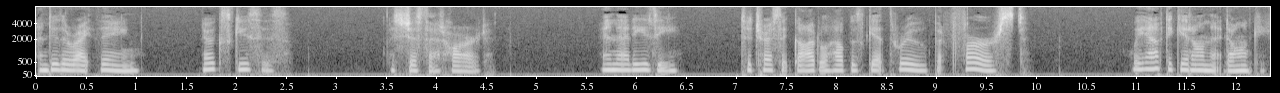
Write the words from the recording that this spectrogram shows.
and do the right thing. No excuses. It's just that hard. And that easy to trust that God will help us get through. But first, we have to get on that donkey.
